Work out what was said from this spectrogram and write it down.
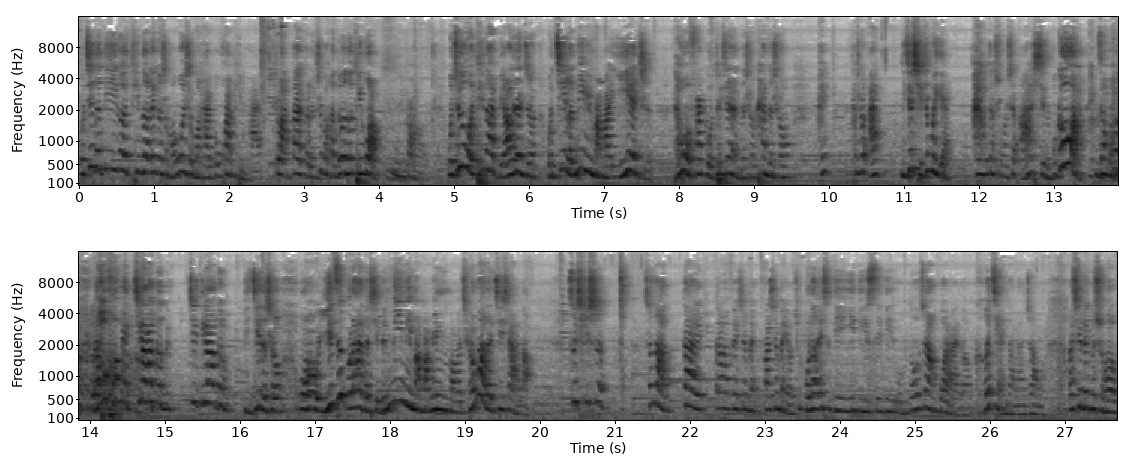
我记得第一个听到那个什么，为什么还不换品牌，是吧？大家可能是不是很多人都听过？嗯，我觉得我听他比较认真，我记了密密麻麻一页纸，然后我发给我推荐人的时候看的时候，嘿，他说啊，你就写这么一点，哎呦，当时我说啊，写的不够啊，你知道吗？然后后面第二个记第二个笔记的时候，哇，我一字不落的写的密密麻麻、密密麻麻，全把它记下来了，所以其实。真的，大家大家发现没？发现没有？就不论 S D E D C D，我们都这样过来的，可简单了，你知道吗？而且那个时候，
